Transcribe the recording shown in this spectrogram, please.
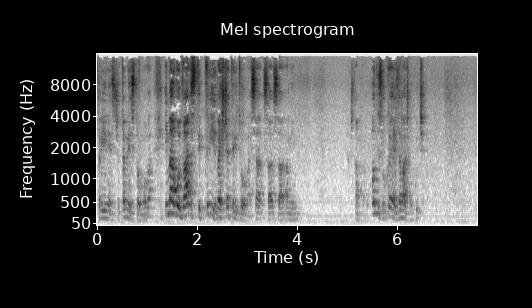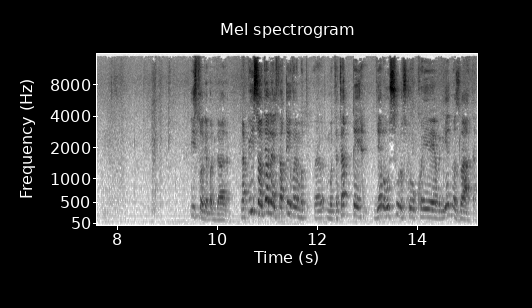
13, 14 tomova. Ima go 23, 24 toma sa, sa, sa onim štampama. Ovdje su koja je zavačka kuća. Istorija Bagdada. Napisao djelo El Faqih al Mutataqih, djelo e, usulovsko koje je vrijedno zlata.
